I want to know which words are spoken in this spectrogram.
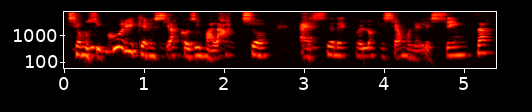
siamo sicuri che non sia così malaccio essere quello che siamo nell'essenza?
